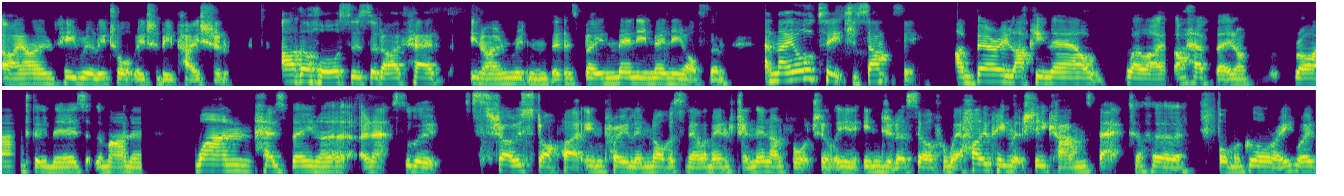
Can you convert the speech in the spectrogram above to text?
I owned, he really taught me to be patient other horses that I've had, you know, and ridden, there's been many, many of them, and they all teach you something. I'm very lucky now. Well, I, I have been. I'm riding two mares at the moment. One has been a, an absolute showstopper in prelim, novice, and elementary, and then unfortunately injured herself. And we're hoping that she comes back to her former glory. we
